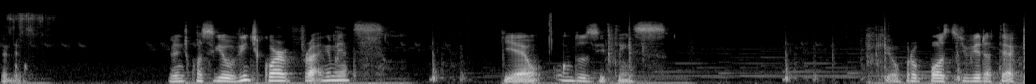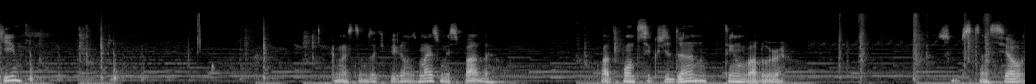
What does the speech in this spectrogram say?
Beleza. A gente conseguiu 20 Core Fragments, que é um dos itens que é o propósito de vir até aqui. que nós estamos aqui, pegamos mais uma espada. 4.5 de dano, tem um valor substancial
